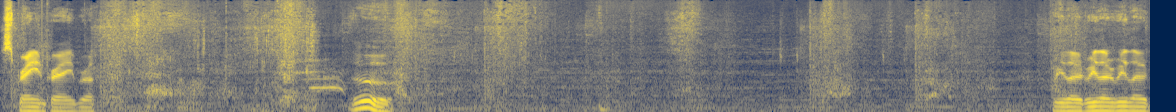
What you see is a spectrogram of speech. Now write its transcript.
Spray and pray, bro. Ooh. Reload, reload, reload.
